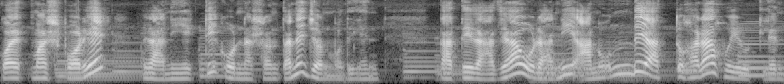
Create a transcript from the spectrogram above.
কয়েক মাস পরে রানী একটি কন্যা সন্তানের জন্ম দিলেন। তাতে রাজা ও রানী আনন্দে আত্মহারা হয়ে উঠলেন।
